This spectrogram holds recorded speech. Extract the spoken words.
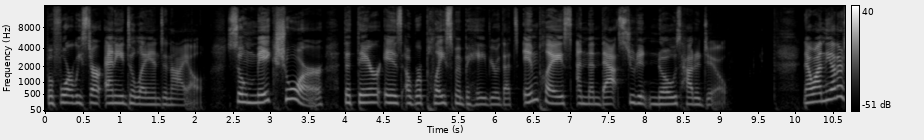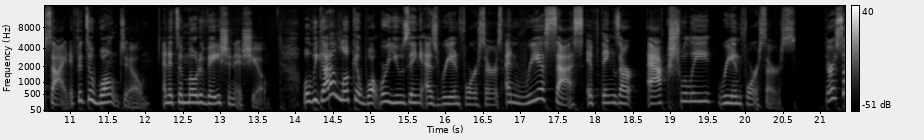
before we start any delay and denial. So make sure that there is a replacement behavior that's in place and then that student knows how to do. Now, on the other side, if it's a won't do and it's a motivation issue, well, we got to look at what we're using as reinforcers and reassess if things are actually reinforcers. There are so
